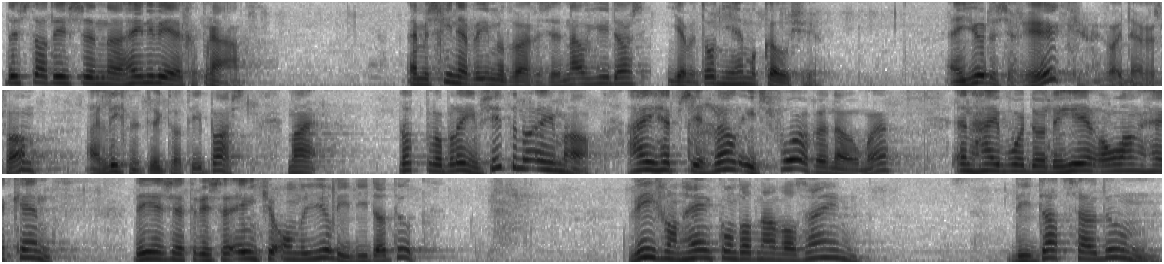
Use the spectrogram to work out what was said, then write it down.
Dus dat is een uh, heen en weer gepraat. En misschien hebben iemand wel gezegd, nou Judas, je bent toch niet helemaal koosje. En Judas zegt, ik? Ik weet nergens van. Hij ligt natuurlijk dat hij past. Maar dat probleem zit er nog eenmaal. Hij heeft zich wel iets voorgenomen en hij wordt door de Heer al lang herkend. De Heer zegt, er is er eentje onder jullie die dat doet. Wie van hen kon dat nou wel zijn? Die dat zou doen.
